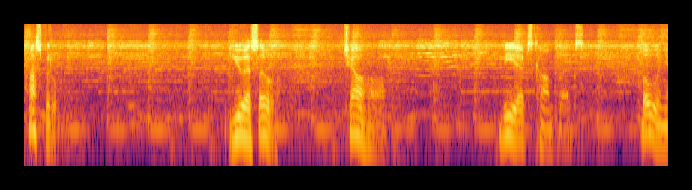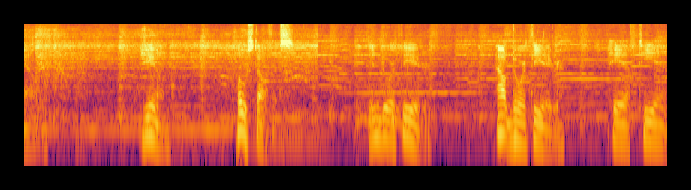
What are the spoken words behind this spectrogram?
Hospital. USO. Chow Hall. BX Complex. Bowling Alley. Gym. Post Office. Indoor Theater. Outdoor Theater. AFTN.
